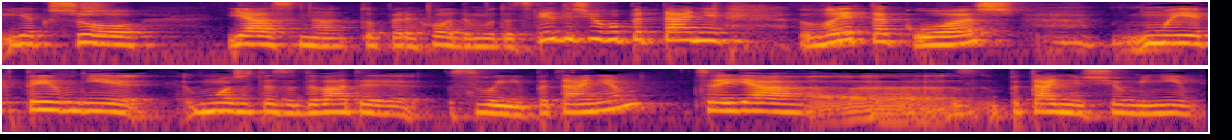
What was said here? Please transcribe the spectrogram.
якщо ясно, то переходимо до слідчого питання. Ви також, мої активні, можете задавати свої питання. Це я е, питання, що мені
